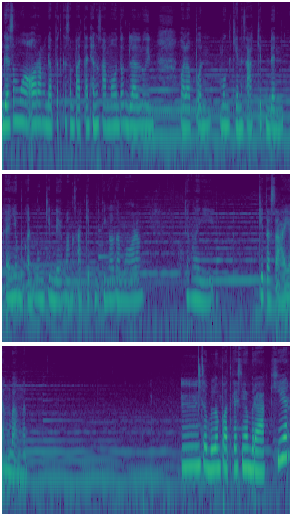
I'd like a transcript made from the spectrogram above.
gak semua orang dapat kesempatan yang sama untuk dilaluin. Walaupun mungkin sakit dan kayaknya bukan mungkin deh emang sakit ditinggal sama orang. Yang lagi kita sayang banget. Hmm, sebelum podcastnya berakhir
